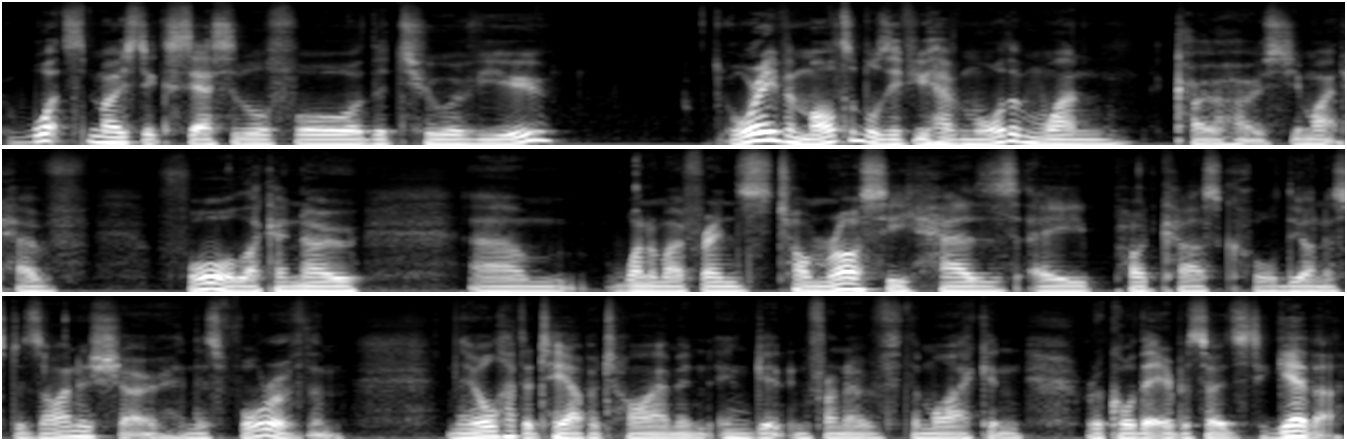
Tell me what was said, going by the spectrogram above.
what's most accessible for the two of you or even multiples if you have more than one co-host. You might have four like I know um, one of my friends, Tom Ross, he has a podcast called The Honest Designers Show, and there's four of them. And they all have to tee up a time and, and get in front of the mic and record their episodes together.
